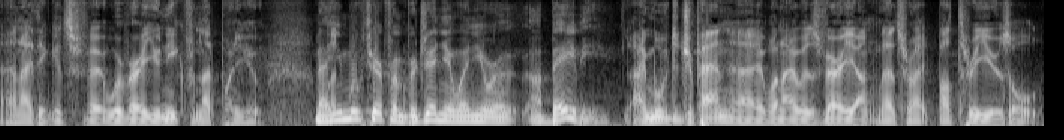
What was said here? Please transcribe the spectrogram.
and I think it's we're very unique from that point of view. Now you moved here from Virginia when you were a baby, I moved to Japan uh, when I was very young. That's right, about three years old,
